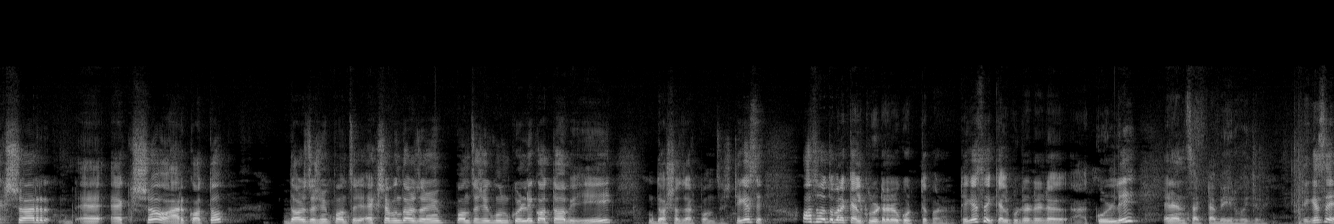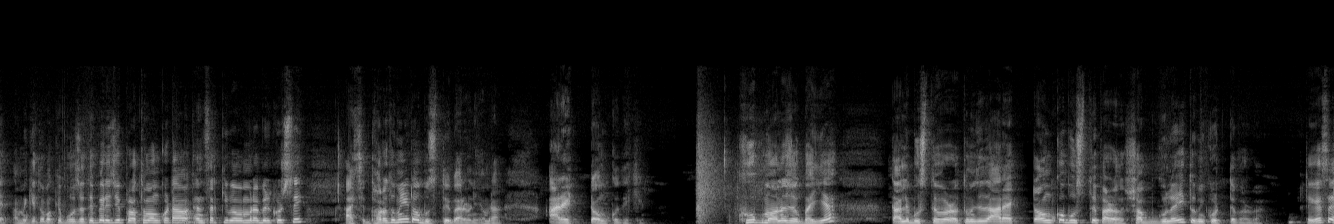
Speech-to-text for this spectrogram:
একশো আর একশো আর কত? দশ দশমিক পঞ্চাশ, একশো এবং দশ দশমিক পঞ্চাশে গুণ করলে কত হবে? এই দশ হাজার পঞ্চাশ, ঠিক আছে? অথবা তোমরা ক্যালকুলেটারও করতে পারো, ঠিক আছে? ক্যালকুলেটারটা করলে এর অ্যান্সারটা বের হয়ে যাবে, ঠিক আছে? আমি কি তোমাকে বোঝাতে পেরেছি প্রথম অঙ্কটা অ্যান্সার কীভাবে আমরা বের করছি? আচ্ছা ধরো তুমি এটাও বুঝতে পারোনি, আমরা আরেকটা অঙ্ক দেখি। খুব মনোযোগ ভাইয়া, তাহলে বুঝতে পারো, তুমি যদি আর একটা অঙ্ক বুঝতে পারো, সবগুলোই তুমি করতে পারবা, ঠিক আছে?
